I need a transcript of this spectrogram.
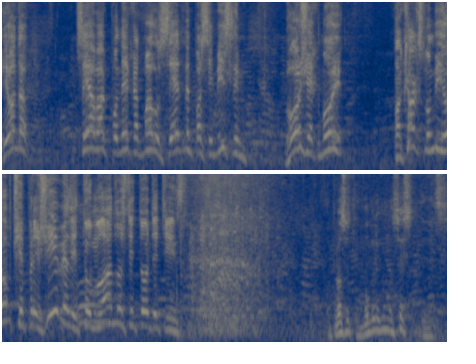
I onda se ja ovak ponekad malo sednem pa si mislim, Božek moj, pa kak smo mi uopće preživjeli tu mladost i to djetinstvo? Oprostite, mogu li malo sest do vas?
